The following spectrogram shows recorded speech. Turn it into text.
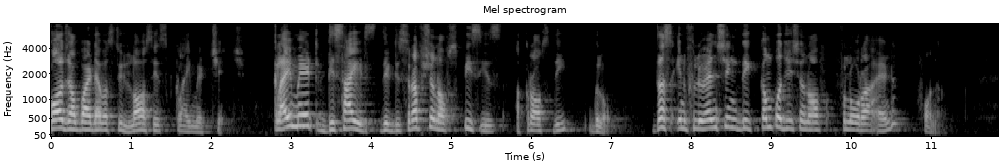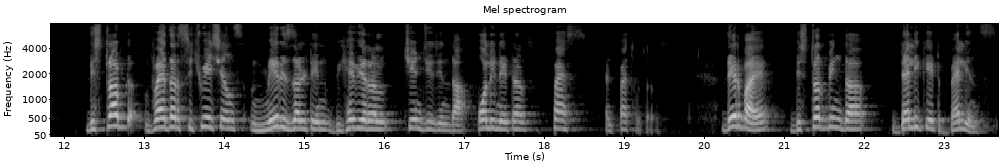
cause of biodiversity loss is climate change. Climate decides the disruption of species across the globe, thus influencing the composition of flora and fauna. Disturbed weather situations may result in behavioral changes in the pollinators, pests and pathogens, thereby disturbing the delicate balance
